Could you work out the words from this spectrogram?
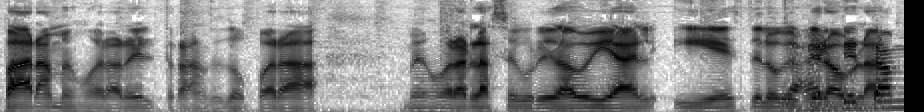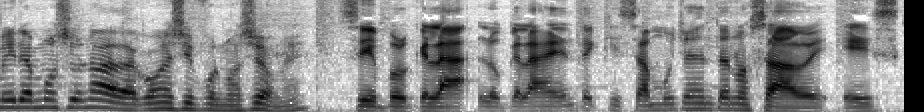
para mejorar el tránsito, para mejorar la seguridad vial y es de lo que quiero hablar. está muy emocionada con esa información, ¿eh? Sí, porque la, lo que la gente, quizás mucha gente no sabe, es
